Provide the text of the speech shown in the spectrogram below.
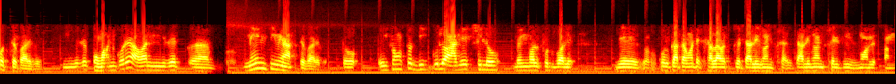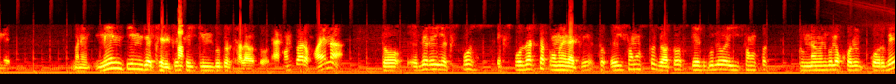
করতে পারবে। নিজেদের প্রমাণ করে আবার নিজেদের মেন টিমে আসতে পারবে। তো এই সমস্ত দিকগুলো আগে ছিল বেঙ্গল ফুটবলে, যে কলকাতা মাঠে খেলা হচ্ছে, টালিগঞ্জ টালিগঞ্জ খেলছে ইসমলের সঙ্গে। মানে মেন টিম যে খেলছে সেই টিম দুটোর খেলা হতো। এখন তো আর হয় না। তো এদের এই এক্সপোজ এক্সপোজারটা কমে গেছে। তো এই সমস্ত যত স্টেটগুলো এই সমস্ত টুর্নামেন্টগুলো খোল- করবে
